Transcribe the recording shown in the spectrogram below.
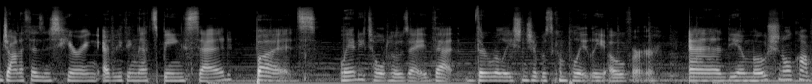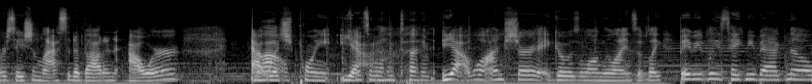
Jonathan is hearing everything that's being said, but Landy told Jose that their relationship was completely over. And the emotional conversation lasted about an hour. At wow. which point, yeah. That's a long time. Yeah, well, I'm sure it goes along the lines of like, baby, please take me back. No,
